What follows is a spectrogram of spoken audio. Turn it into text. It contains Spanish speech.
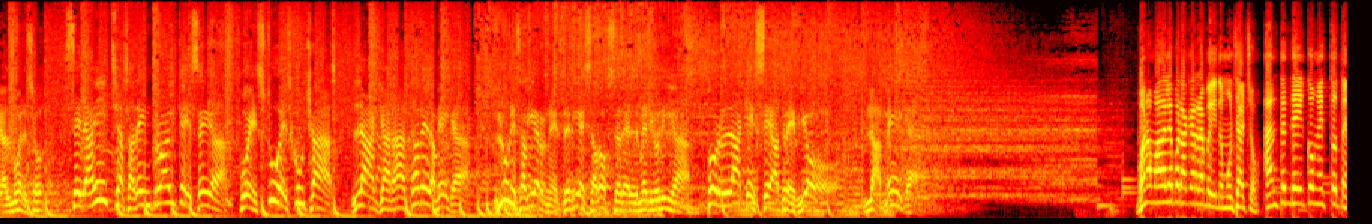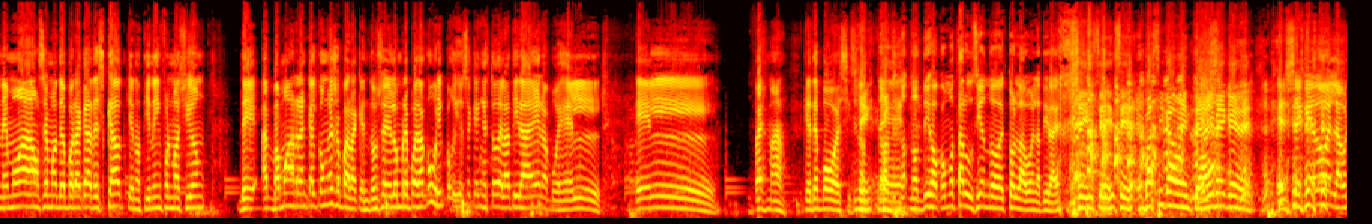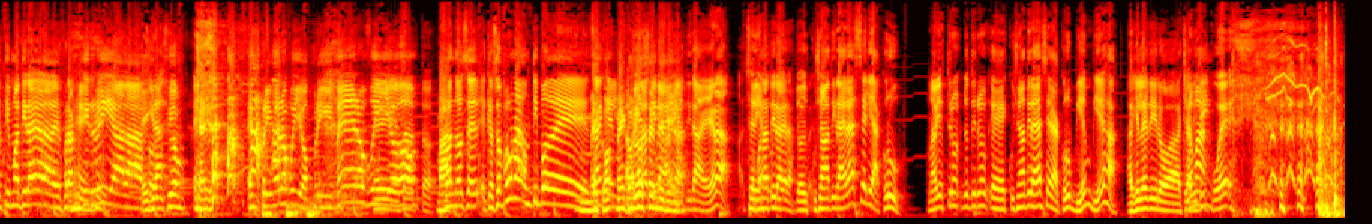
almuerzo, se la echas adentro al que sea, pues tú escuchas La Garata de la Mega, lunes a viernes de 10 a 12 del mediodía, por la que se atrevió La Mega. Bueno, vamos a darle por acá rapidito, muchachos. Antes de ir con esto, tenemos a José Mateo por acá de Scout que nos tiene información de... ah, Vamos a arrancar con eso para que entonces el hombre pueda cubrir, porque yo sé que en esto de la tiradera, pues él... Él... Pues, man, ¿qué te puedo decir? Nos, Eh, nos- dijo cómo está luciendo Héctor Lavoe en la tiradera. Sí, sí, sí. Básicamente, ahí me quedé. Él se quedó en la última tiradera de Frankie Ruiz a la solución. En primero fui yo, primero fui Eh, yo. exacto. Cuando se, que eso fue una- un tipo de. Me ¿sabes co- me conocen una de tiradera? Una tiradera. Sería- Una tiradera. Yo escuché una tiradera de Celia Cruz. Una vez tiro- yo tiro- eh, escuché una tiradera de Celia Cruz bien vieja. Aquí le tiro a Yo me Charitín. Yo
